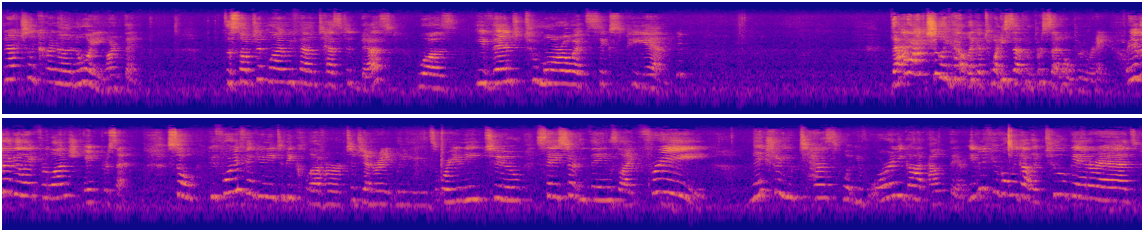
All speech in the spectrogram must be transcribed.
They're actually kind of annoying, aren't they? The subject line we found tested best was event tomorrow at 6 p.m. That actually got like a 27% open rate. Are you going to be late for lunch? 8%. So before you think you need to be clever to generate leads, or you need to say certain things like free, make sure you test what you've already got out there. Even if you've only got like two banner ads,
